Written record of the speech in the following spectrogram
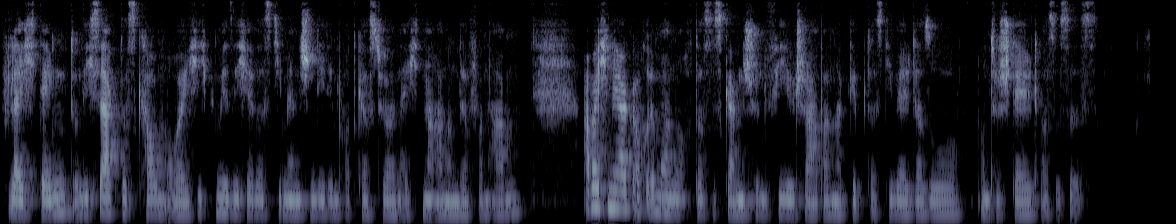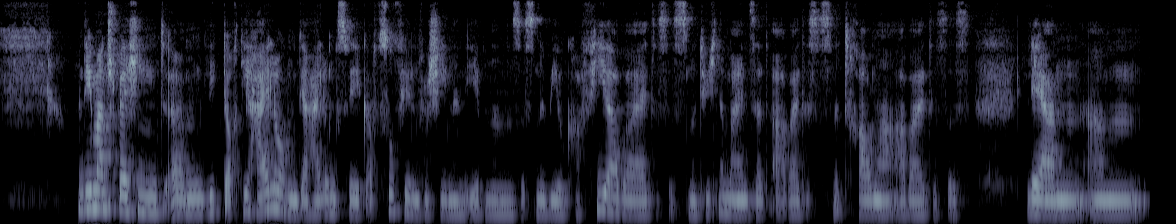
vielleicht denkt. Und ich sage das kaum euch. Ich bin mir sicher, dass die Menschen, die den Podcast hören, echt eine Ahnung davon haben. Aber ich merke auch immer noch, dass es ganz schön viel Schabernack gibt, dass die Welt da so unterstellt, was es ist. Und dementsprechend ähm, liegt auch die Heilung, der Heilungsweg auf so vielen verschiedenen Ebenen. Das ist eine Biografiearbeit, das ist natürlich eine Mindsetarbeit, das ist eine Traumaarbeit, das ist Lernen, ähm,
